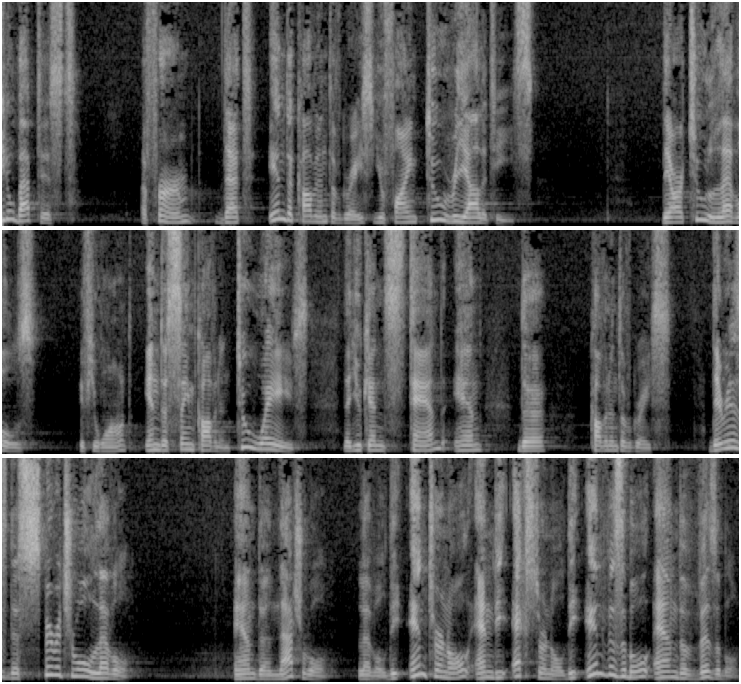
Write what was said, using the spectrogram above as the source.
Pedobaptists affirm that in the covenant of grace you find two realities there are two levels, if you want, in the same covenant, two ways that you can stand in the covenant of grace. There is the spiritual level and the natural level, the internal and the external, the invisible and the visible.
